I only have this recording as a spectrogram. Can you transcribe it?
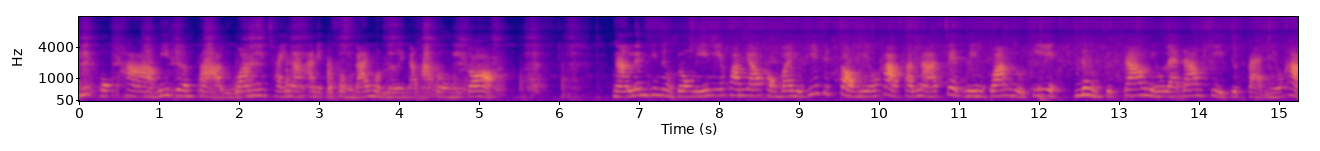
มีดพกพามีดเดินป่า หรือว่ามีดใช้งานอเนกประสงค์ได้หมดเลยนะคะ ตรงนี้ก็ งานเล่มที่ 1 ตรงนี้มีความยาวของใบอยู่ที่ 12 นิ้วค่ะ สันหนา 7 มิลกว้างอยู่ที่ 1.9 นิ้วและด้าม 4.8 นิ้วค่ะ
